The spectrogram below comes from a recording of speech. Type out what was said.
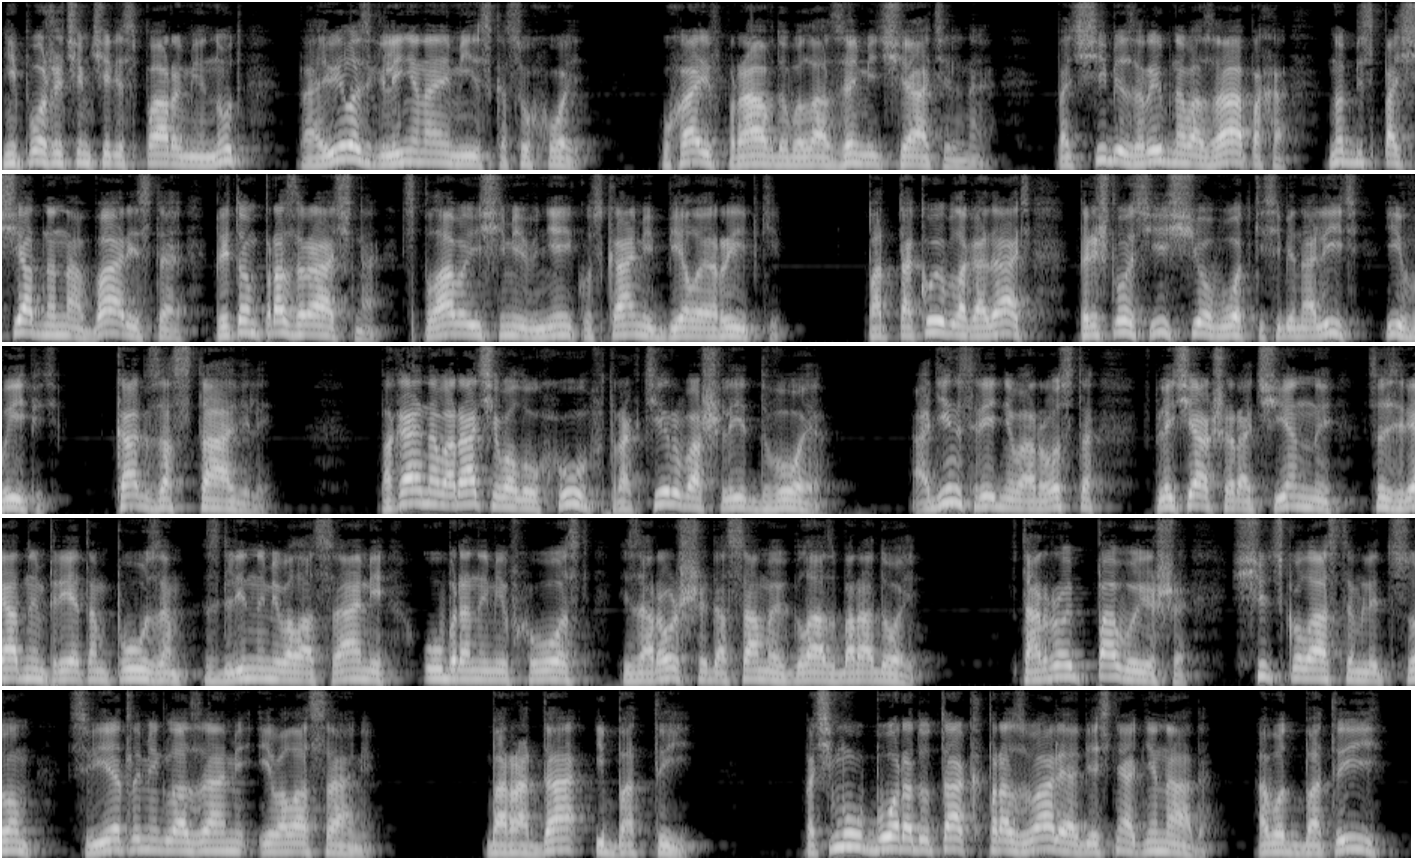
Не позже, чем через пару минут, появилась глиняная миска сухой. Уха и вправду была замечательная. Почти без рыбного запаха, но беспощадно наваристая, притом прозрачно, с плавающими в ней кусками белой рыбки. Под такую благодать пришлось еще водки себе налить и выпить. Как заставили. Пока я наворачивал уху, в трактир вошли двое. Один среднего роста, в плечах широченный, с изрядным при этом пузом, с длинными волосами, убранными в хвост и заросший до самых глаз бородой. Второй повыше, с чуть скуластым лицом, светлыми глазами и волосами. Борода и Баты. Почему бороду так прозвали, объяснять не надо. А вот Батый...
